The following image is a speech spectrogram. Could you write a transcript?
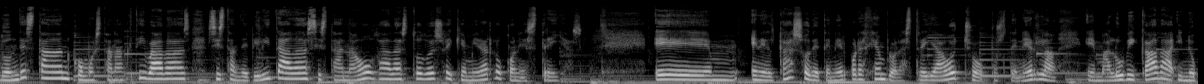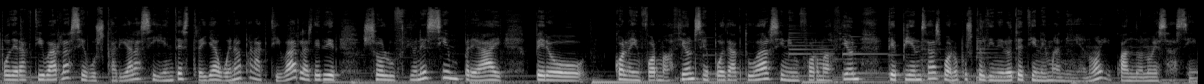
dónde están, cómo están activadas, si están debilitadas, si están ahogadas, todo eso hay que mirarlo con estrellas. Em, en el caso de tener, por ejemplo, la estrella 8, pues tenerla eh, mal ubicada y no poder activarla, se buscaría la siguiente estrella buena para activarla. Es decir, soluciones siempre hay, pero con la información se puede actuar, sin información te piensas, bueno, pues que el dinero te tiene manía, ¿no? Y cuando no es así.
